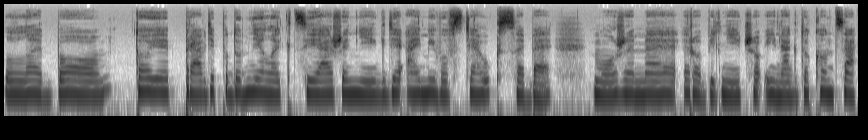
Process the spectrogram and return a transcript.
lebo to je pravdepodobne lekcia, že niekde aj my vo vzťahu k sebe môžeme robiť niečo inak. Dokonca,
